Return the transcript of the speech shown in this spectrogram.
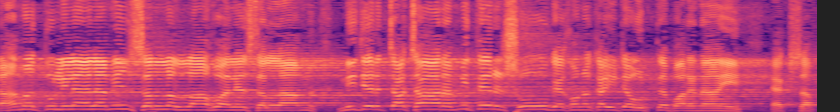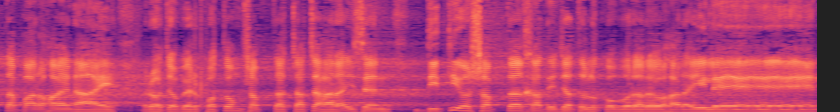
রহমতুল্লাহ সাল্লাহ সাল্লাম, নিজের চাচার মিতের সুখ এখনও কাইটা উঠতে পারে নাই। এক সপ্তাহ পার হয় নাই। রজবের প্রথম সপ্তাহ চাচা হারাইছেন, দ্বিতীয় সপ্তাহ খাদিজাতুল কবরারেও হারাইলেন।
